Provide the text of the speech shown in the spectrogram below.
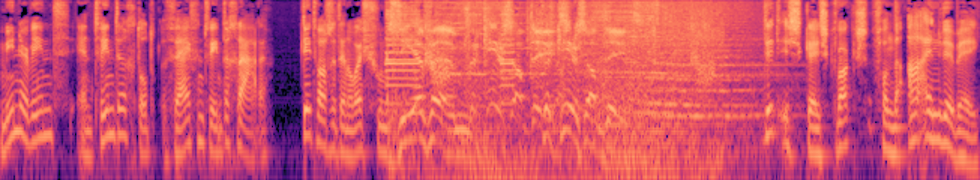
minder wind en 20 tot 25 graden. Dit was het NOS Journal. ZFM. Verkeersupdate. Verkeersupdate. Dit is Kees Kwaks van de ANWB.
